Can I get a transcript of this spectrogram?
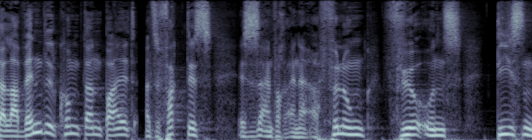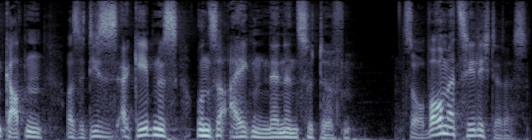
Der Lavendel kommt dann bald. Also Fakt ist, es ist einfach eine Erfüllung für uns, diesen Garten, also dieses Ergebnis unser eigen nennen zu dürfen. So, warum erzähle ich dir das?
